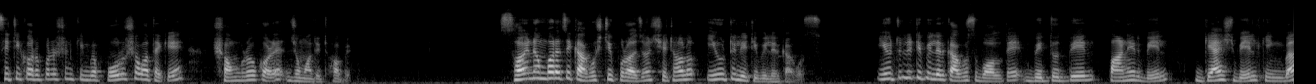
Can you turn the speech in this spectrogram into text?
সিটি কর্পোরেশন কিংবা পৌরসভা থেকে সংগ্রহ করে জমা দিতে হবে। ছয় নম্বরে যে কাগজটি প্রয়োজন, সেটা হলো ইউটিলিটি বিলের কাগজ। ইউটিলিটি বিলের কাগজ বলতে বিদ্যুৎ বিল, পানির বিল, গ্যাস বিল কিংবা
